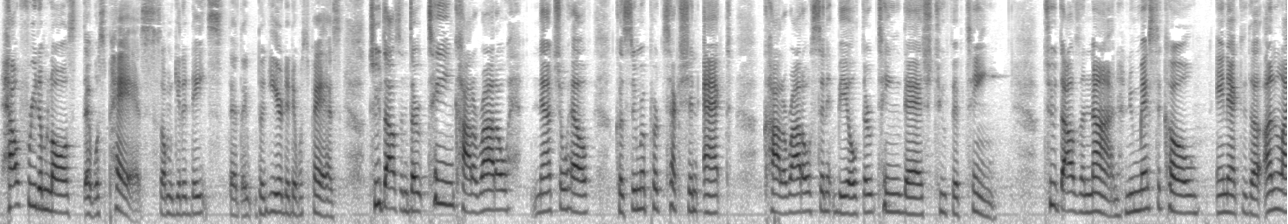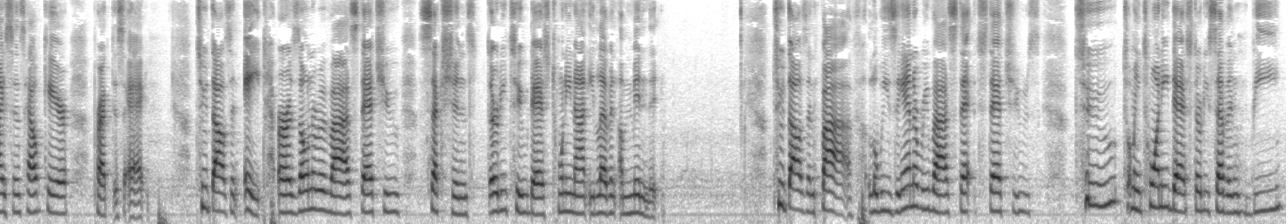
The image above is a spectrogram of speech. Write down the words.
Health freedom laws that was passed. So I'm gonna get a dates that they, the year that it was passed. 2013 Colorado Natural Health Consumer Protection Act Colorado Senate Bill 13 215. 2009, New Mexico enacted the Unlicensed Healthcare Practice Act. 2008, Arizona Revised Statute Sections 32 2911 amended. 2005, Louisiana Revised Stat- Statutes 2, I mean 20 37B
